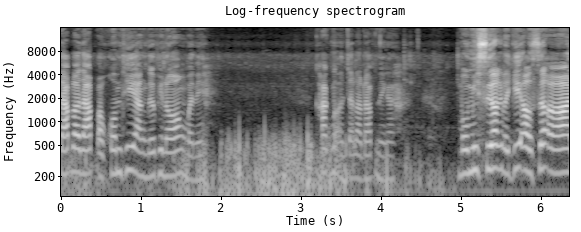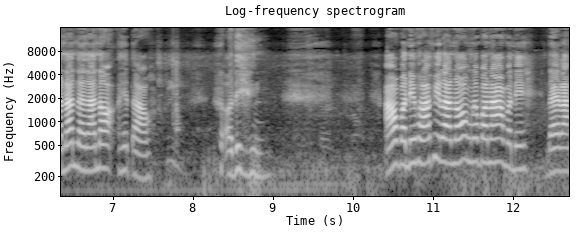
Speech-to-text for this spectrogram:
จับระดับเอาความเที่ยงเด้อพี่น้องบัดนี้คักนอันจะระดับนี่ค่ะบ่มีเสื้อตะกี้เอาเสื้อเอาอันนั้นนะเนาะเฮ็ดเอาเอาดิ่งเอาบัดนี้พระพี่ลาน้องเด้อบ่หน้าบัดนี้ได้ละ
